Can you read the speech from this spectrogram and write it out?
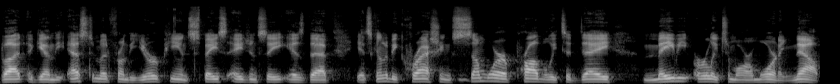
But again, the estimate from the European Space Agency is that it's going to be crashing somewhere probably today, maybe early tomorrow morning. Now,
